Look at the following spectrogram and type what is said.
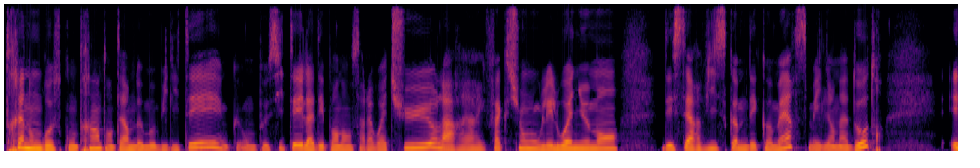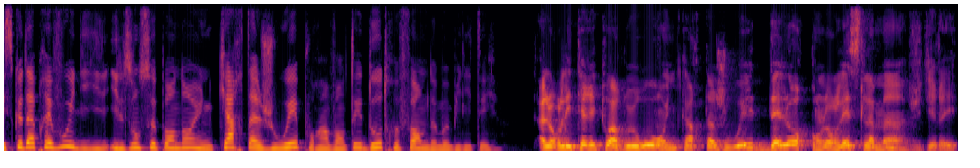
très nombreuses contraintes en termes de mobilité. On peut citer la dépendance à la voiture, la raréfaction ou l'éloignement des services comme des commerces, mais il y en a d'autres. Est-ce que d'après vous, ils ont cependant une carte à jouer pour inventer d'autres formes de mobilité? Alors les territoires ruraux ont une carte à jouer dès lors qu'on leur laisse la main, je dirais,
